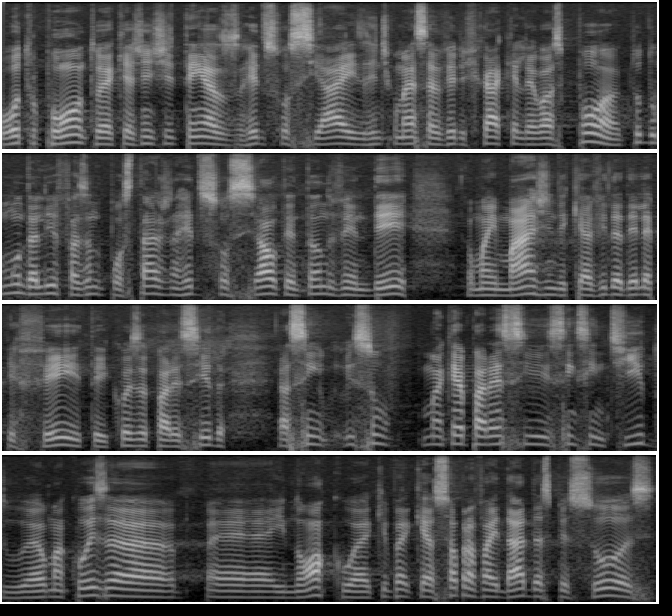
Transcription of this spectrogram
outro ponto é que a gente tem as redes sociais, a gente começa a verificar aquele negócio, pô, todo mundo ali fazendo postagem na rede social, tentando vender uma imagem de que a vida dele é perfeita e coisa parecida. Assim, isso como é que é, parece sem sentido, é uma coisa é, inócua, que, que é só para a vaidade das pessoas.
